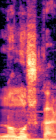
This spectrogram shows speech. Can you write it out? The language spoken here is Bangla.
নমস্কার।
